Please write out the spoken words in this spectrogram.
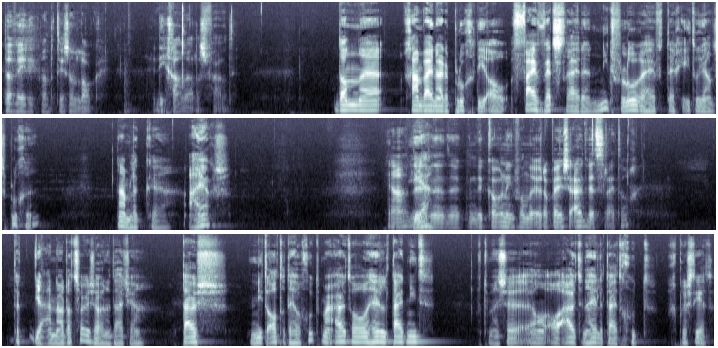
Dat weet ik, want het is een lok. Die gaan wel eens fout. Dan gaan wij naar de ploeg die al vijf wedstrijden niet verloren heeft tegen Italiaanse ploegen. Namelijk eh, Ajax. Ja, de, Ja. De, de, de koning van de Europese uitwedstrijd, toch? De- ja, nou dat sowieso inderdaad, ja. Thuis niet altijd heel goed, maar uit al een hele tijd niet. Of tenminste, al, al uit een hele tijd goed gepresteerd.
